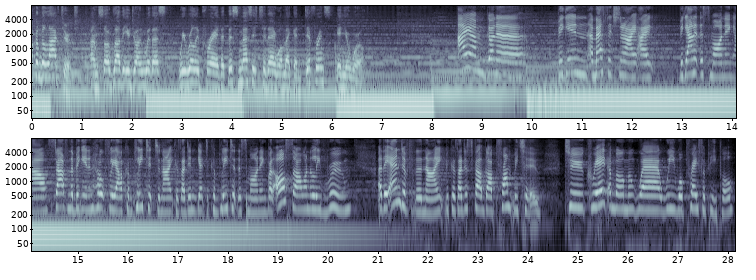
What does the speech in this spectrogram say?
Welcome to Life Church. I'm so glad that you joined with us. We really pray that this message today will make a difference in your world. I am gonna begin a message tonight. I began it this morning. I'll start from the beginning. Hopefully, I'll complete it tonight because I didn't get to complete it this morning. But also, I want to leave room at the end of the night because I just felt God prompt me to to create a moment where we will pray for people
